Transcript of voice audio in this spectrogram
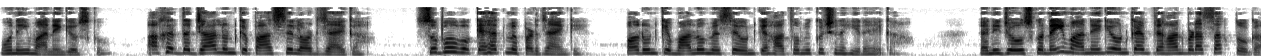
وہ نہیں مانیں گے اس کو۔ آخر دجال ان کے پاس سے لوٹ جائے گا۔ صبح وہ قحط میں پڑ جائیں گے اور ان کے مالوں میں سے ان کے ہاتھوں میں کچھ نہیں رہے گا۔ یعنی جو اس کو نہیں مانے گے، ان کا امتحان بڑا سخت ہوگا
